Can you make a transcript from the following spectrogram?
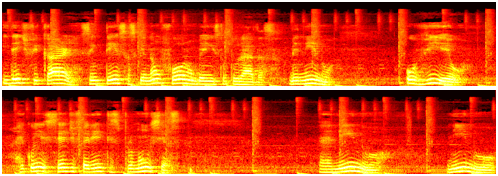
Identificar sentenças que não foram bem estruturadas. Menino, ouvi eu reconhecer diferentes pronúncias. É, Nino, Nino,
